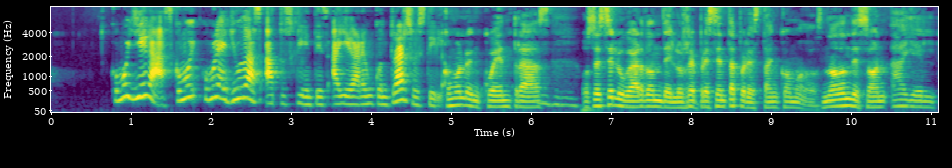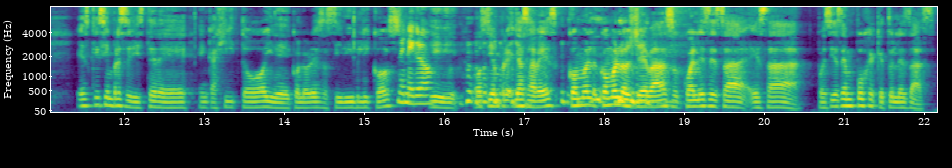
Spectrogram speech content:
¿Cómo llegas? ¿Cómo, ¿Cómo le ayudas a tus clientes a llegar a encontrar su estilo? ¿Cómo lo encuentras? O sea, ese lugar donde los representa pero están cómodos, no donde son, ay, él es que siempre se viste de encajito y de colores así bíblicos. De negro. Y, o siempre, ya sabes, ¿cómo, cómo los llevas o cuál es esa, esa, pues sí, ese empuje que tú les das?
